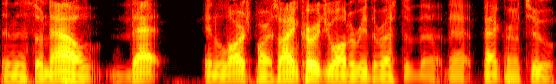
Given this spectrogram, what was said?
And then so now that in large part, so I encourage you all to read the rest of the that background too.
